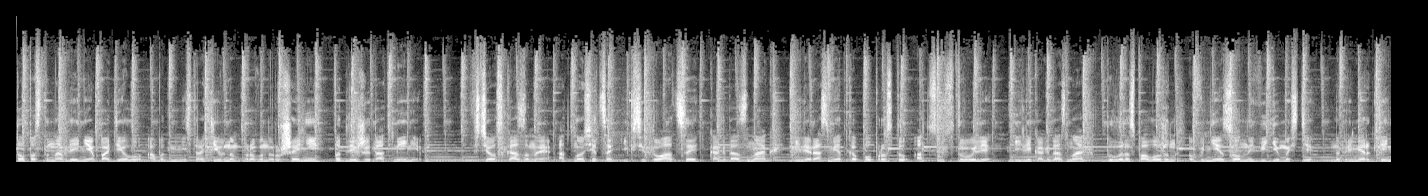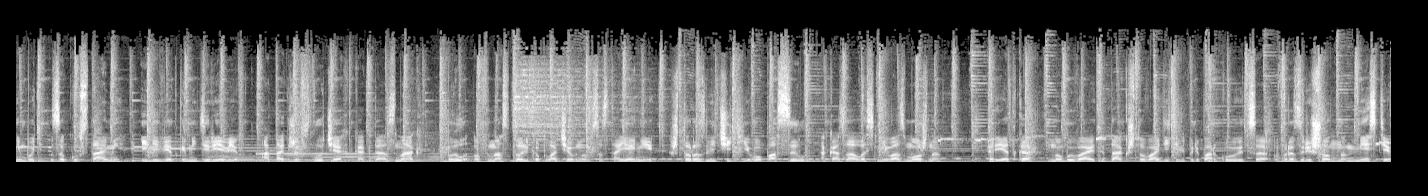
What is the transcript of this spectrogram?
то постановление по делу об административном правонарушении подлежит отмене. Все сказанное относится и к ситуации, когда знак или разметка попросту отсутствовали, или когда знак был расположен вне зоны видимости, например, где-нибудь за кустами или ветками деревьев, а также в случаях, когда знак был в настолько плачевном состоянии, что различить его посыл оказалось невозможно. Редко, но бывает и так, что водитель припаркуется в разрешенном месте,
